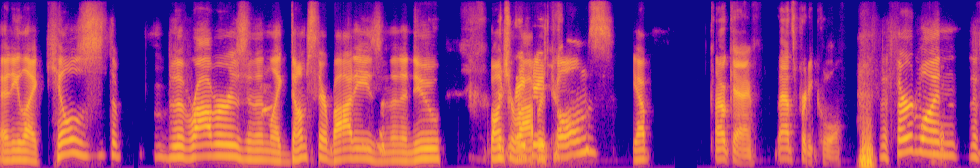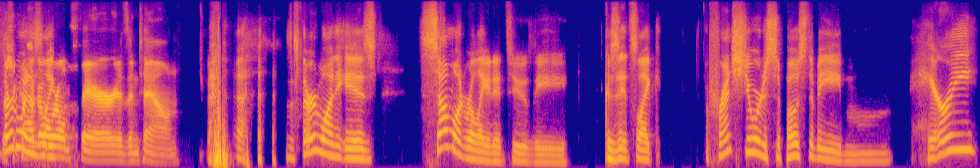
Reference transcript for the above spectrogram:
and he like kills the the robbers, and then like dumps their bodies, and then a new bunch It's of H.H. robbers. Holmes. Yep. Okay, that's pretty cool. The third one, the The third one is like World's Fair is in town. the third one is somewhat related to the because it's like French Stewart is supposed to be Harry,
